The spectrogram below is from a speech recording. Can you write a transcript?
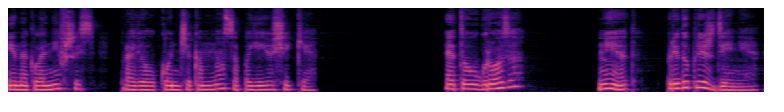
и, наклонившись, провел кончиком носа по ее щеке. «Это угроза?» «Нет, предупреждение.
